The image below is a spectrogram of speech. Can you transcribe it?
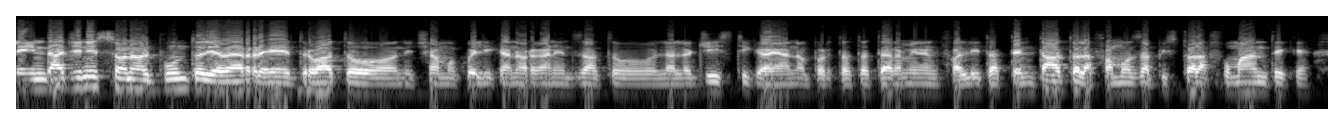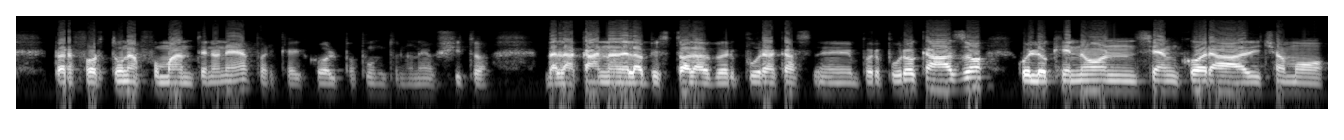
Le indagini sono al punto di aver eh, trovato diciamo, quelli che hanno organizzato la logistica e hanno portato a termine il fallito attentato, la famosa pistola fumante che per fortuna fumante non è perché il colpo appunto non è uscito dalla canna della pistola per, cas- eh, per puro caso, quello che non si è ancora diciamo,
